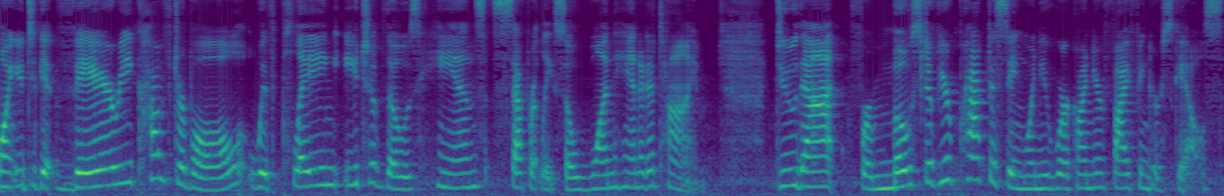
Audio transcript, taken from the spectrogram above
Want you to get very comfortable with playing each of those hands separately, so one hand at a time. Do that for most of your practicing when you work on your five finger scales.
